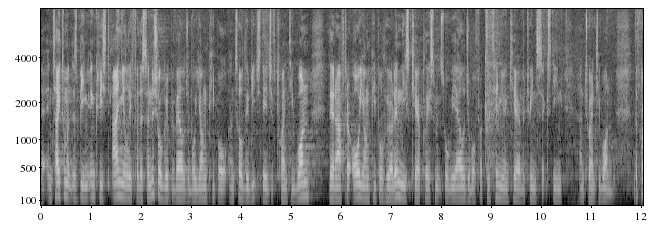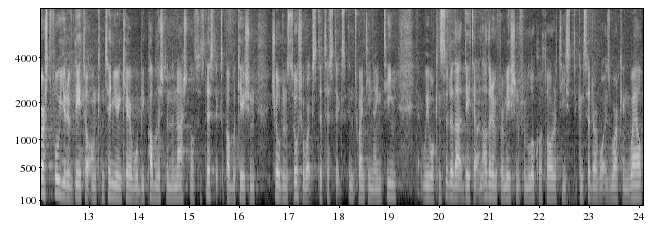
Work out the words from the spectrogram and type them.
Uh, entitlement is being increased annually for this initial group of eligible young people until they reach the age of 21. Thereafter, all young people who are in these care placements will be eligible for continuing care between 16 and 21. The first full year of data on continuing care will be published in the National Statistics publication Children's Social Work Statistics in 2019. Uh, we will consider that data and other information from local authorities to consider what is working well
